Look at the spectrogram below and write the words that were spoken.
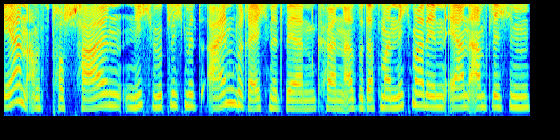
Ehrenamtspauschalen nicht wirklich mit einberechnet werden können. Also dass man nicht mal den Ehrenamtlichen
